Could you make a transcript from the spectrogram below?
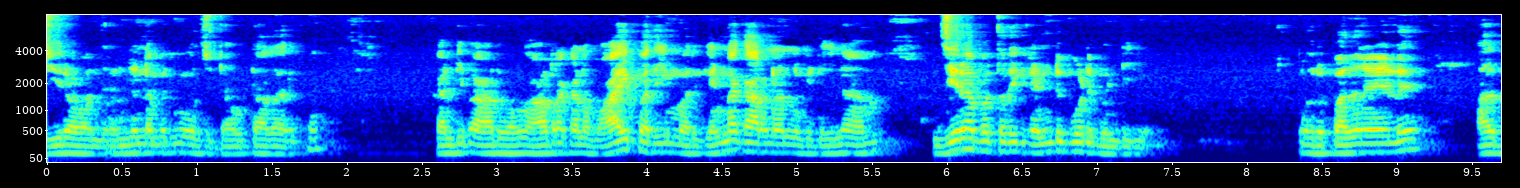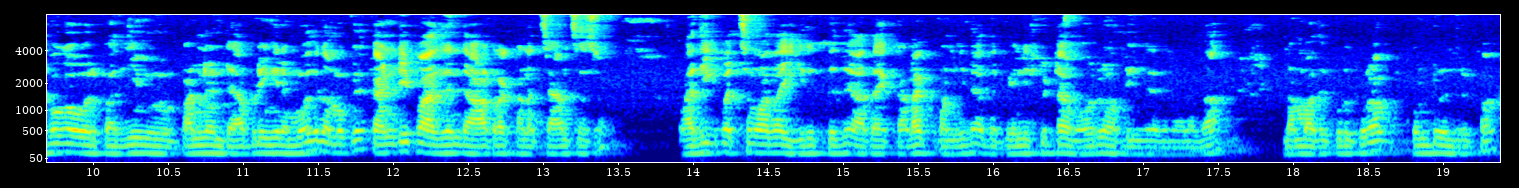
ஜீரோ அந்த ரெண்டு நம்பருமே கொஞ்சம் டவுட்டாக தான் இருக்கும் கண்டிப்பாக ஆடுவாங்க. ஆடுறதுக்கான வாய்ப்பு அதிகமாக இருக்குது என்ன காரணம்னு கேட்டிங்கன்னா ஜீரோ பொறுத்த வரைக்கும் ரெண்டு போர்டு பெண்டிங் ஒரு பதினேழு அது போக ஒரு பதி பன்னெண்டு அப்படிங்கிற போது நமக்கு கண்டிப்பாக அதுலேருந்து ஆடுறதுக்கான சான்சஸும் அதிகபட்சமாக தான் இருக்குது. அதை கனெக்ட் பண்ணிட்டு அது பெனிஃபிட்டாக வரும் அப்படிங்கிறதுனால தான் நம்ம அதை கொடுக்குறோம் கொண்டு வந்திருக்கோம்.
